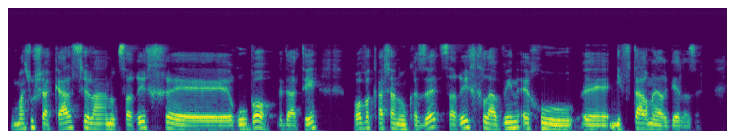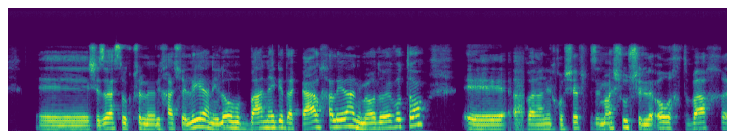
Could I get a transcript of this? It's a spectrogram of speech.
הוא משהו שהקהל שלנו צריך, אה, רובו, לדעתי, רוב הקהל שלנו הוא כזה, צריך להבין איך הוא נפטר מההרגל הזה. אה, שזה הסוג של נביחה שלי, אני לא בא נגד הקהל חלילה, אני מאוד אוהב אותו, אה, אבל אני חושב שזה משהו שלאורך טווח, אה,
